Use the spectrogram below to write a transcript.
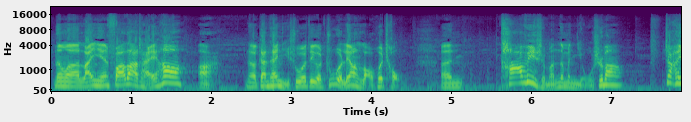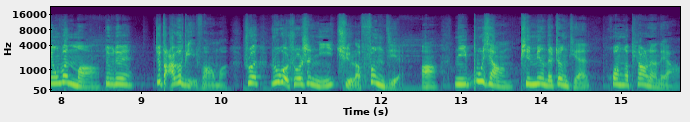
那么来年发大财哈啊！那刚才你说这个诸葛亮老婆丑，嗯、他为什么那么牛是吧？这还用问吗？对不对？就打个比方嘛，说如果说是你娶了凤姐啊，你不想拼命的挣钱，换个漂亮的呀？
